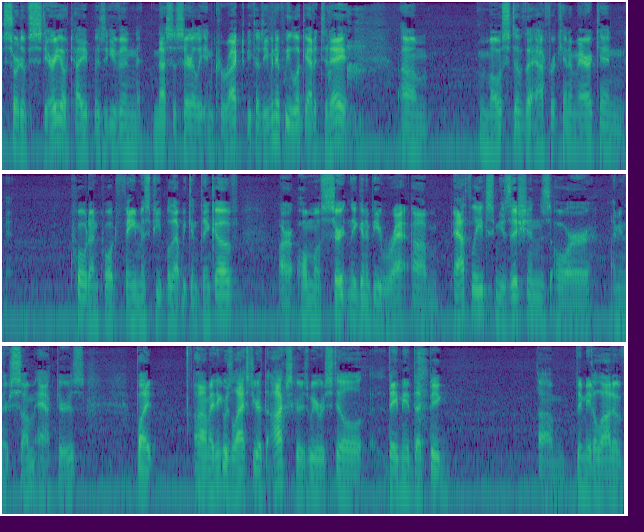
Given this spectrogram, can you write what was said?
sort of stereotype is even necessarily incorrect because even if we look at it today, um, most of the African American quote unquote famous people that we can think of are almost certainly going to be ra- um, athletes, musicians, or I mean, there's some actors, but um, I think it was last year at the Oscars we were still they made that big. Um, they made a lot of.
